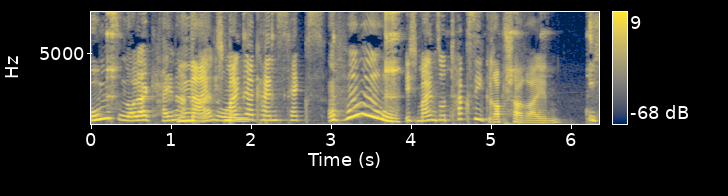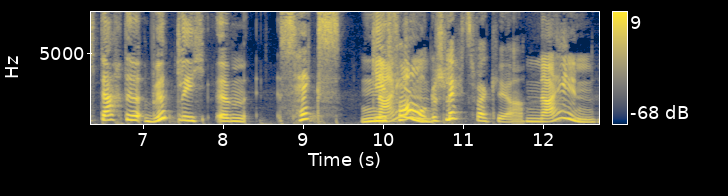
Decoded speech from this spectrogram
Bumsen oder keine Ahnung. Nein, ich meine ja keinen Sex. Mhm. Ich meine so Taxigrabschereien. Ich dachte wirklich ähm, Sex. Nein. GV, Geschlechtsverkehr. Nein.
